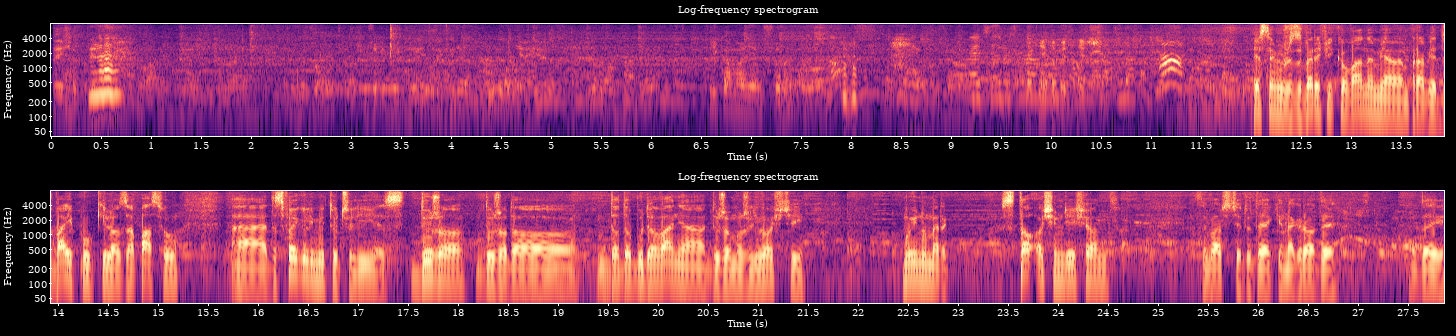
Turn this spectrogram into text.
Czyli Jak nie to wytniesz. Jestem już zweryfikowany, miałem prawie 2,5 kg zapasu e, do swojego limitu, czyli jest dużo, dużo do, do dobudowania, dużo możliwości. Mój numer 180. Zobaczcie tutaj jakie nagrody. Tutaj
